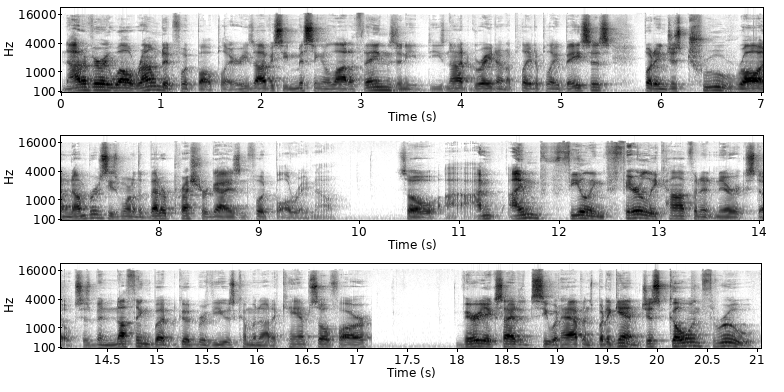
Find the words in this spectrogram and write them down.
Not a very well-rounded football player. He's obviously missing a lot of things, and he, he's not great on a play-to-play basis but in just true raw numbers, he's one of the better pressure guys in football right now. So I'm I'm feeling fairly confident in Eric Stokes. There's been nothing but good reviews coming out of camp so far. Very excited to see what happens. But again, just going through,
